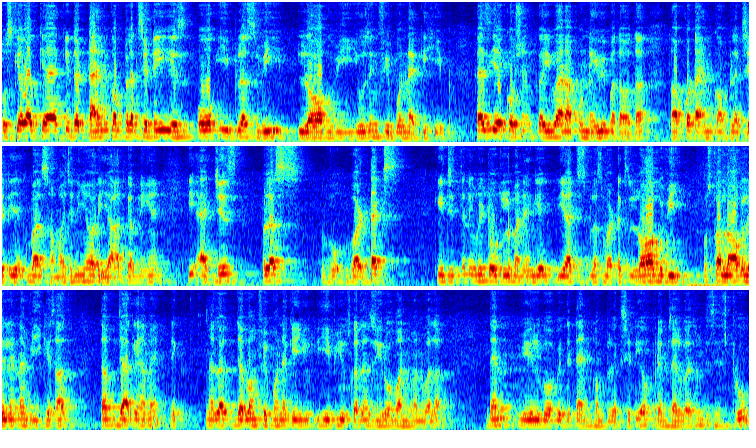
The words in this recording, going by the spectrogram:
उसके बाद क्या है कि the time complexity is O E plus V log V using Fibonacci heap कैसे ये क्वेश्चन कई बार आपको नहीं भी पता होता तो आपको टाइम कॉम्प्लेक्सिटी एक बार समझनी है और याद करनी है कि एजेस प्लस वर्टेक्स की जितने भी टोटल बनेंगे, ये edges plus vertex log V उसका लॉग ले लेना वी के साथ, तब जाके हमें एक मतलब जब हम फिबोनेकी हीप यूज़ करते हैं ज़ीरो वन वन वाला then we will go with the time complexity of Prim's algorithm this is true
